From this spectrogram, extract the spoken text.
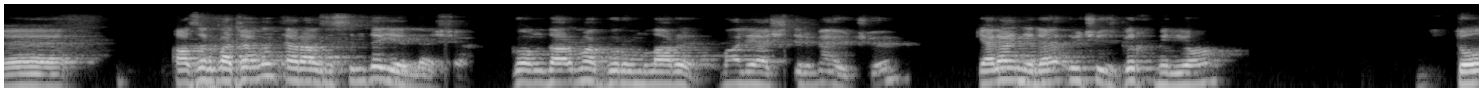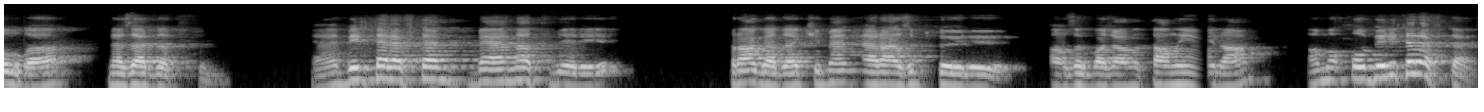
e, Azərbaycanın ərazisində yerləşən qondarma qurumları maliyyələşdirmək üçün gələn ilə 340 milyon dollar nəzərdə tutulur. Yəni bir tərəfdən bəyanat verir Praqada ki, mən ərazi bütövlüyü Azərbaycanı tanıyıram, amma o biri tərəfdən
